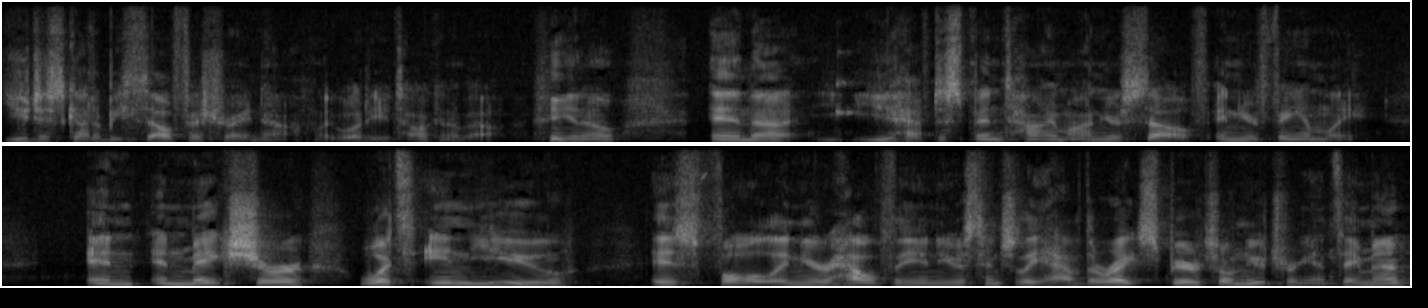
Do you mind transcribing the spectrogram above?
you just got to be selfish right now. Like, what are you talking about? you know, and uh, you have to spend time on yourself and your family, and and make sure what's in you is full and you're healthy and you essentially have the right spiritual nutrients. Amen.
